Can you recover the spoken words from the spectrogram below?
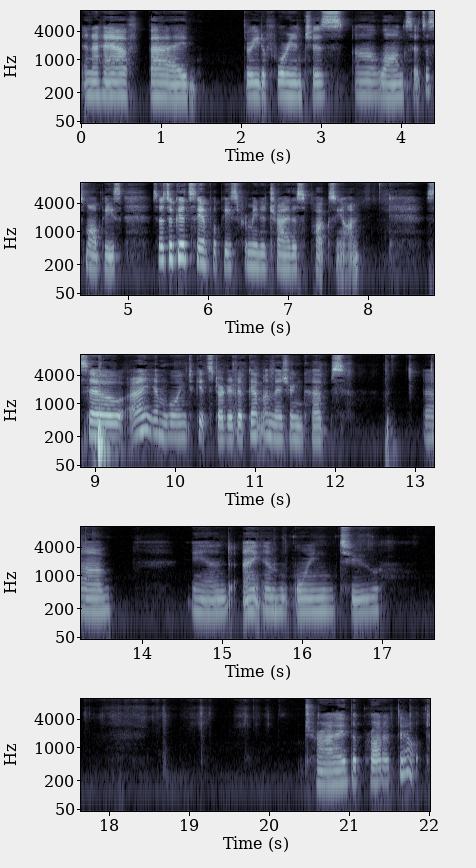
and a half by three to four inches uh, long. So it's a small piece. So it's a good sample piece for me to try this epoxy on. So I am going to get started. I've got my measuring cups. Um, and I am going to try the product out.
